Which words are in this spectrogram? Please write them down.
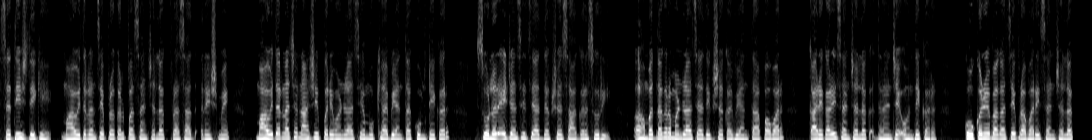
सतीश दिघे महावितरणचे प्रकल्प संचालक प्रसाद रेशमे महावितरणाच्या नाशिक परिमंडळाचे मुख्य अभियंता कुमठेकर सोलर एजन्सीचे अध्यक्ष सागर सुरी अहमदनगर मंडळाचे अधीक्षक अभियंता पवार कार्यकारी संचालक धनंजय ओंदेकर कोकण विभागाचे प्रभारी संचालक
